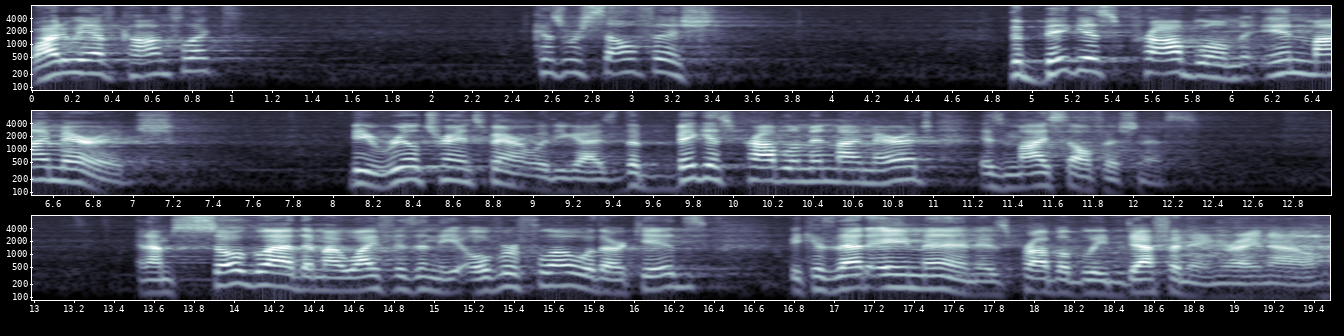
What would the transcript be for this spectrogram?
Why do we have conflict? Because we're selfish. The biggest problem in my marriage, be real transparent with you guys, the biggest problem in my marriage is my selfishness. And I'm so glad that my wife is in the overflow with our kids because that amen is probably deafening right now.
